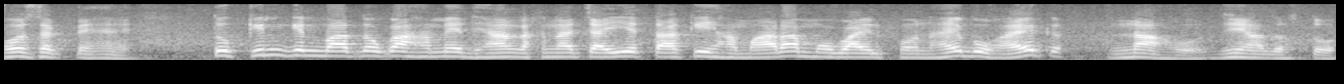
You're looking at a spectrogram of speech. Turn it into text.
हो सकते हैं। तो किन किन बातों का हमें ध्यान रखना चाहिए ताकि हमारा मोबाइल फ़ोन है, वो हैक ना हो? जी हाँ दोस्तों।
